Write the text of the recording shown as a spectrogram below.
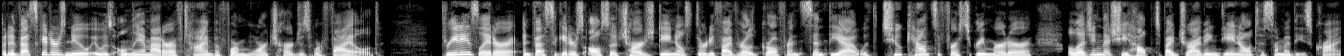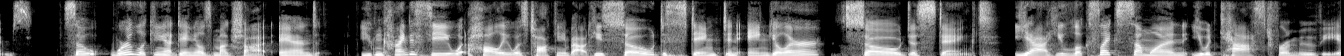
But investigators knew it was only a matter of time before more charges were filed. Three days later, investigators also charged Daniel's 35 year old girlfriend, Cynthia, with two counts of first degree murder, alleging that she helped by driving Daniel to some of these crimes. So we're looking at Daniel's mugshot, and you can kind of see what Holly was talking about. He's so distinct and angular. So distinct. Yeah, he looks like someone you would cast for a movie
